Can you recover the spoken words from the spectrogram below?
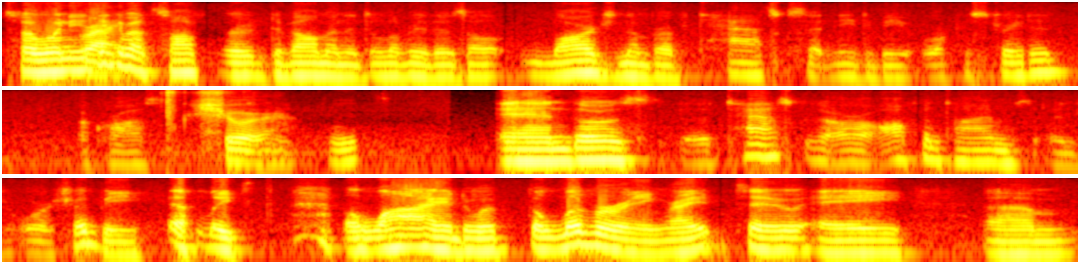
So when you right. think about software development and delivery, there's a large number of tasks that need to be orchestrated across sure. And those uh, tasks are oftentimes, or should be at least, aligned with delivering right to a um,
